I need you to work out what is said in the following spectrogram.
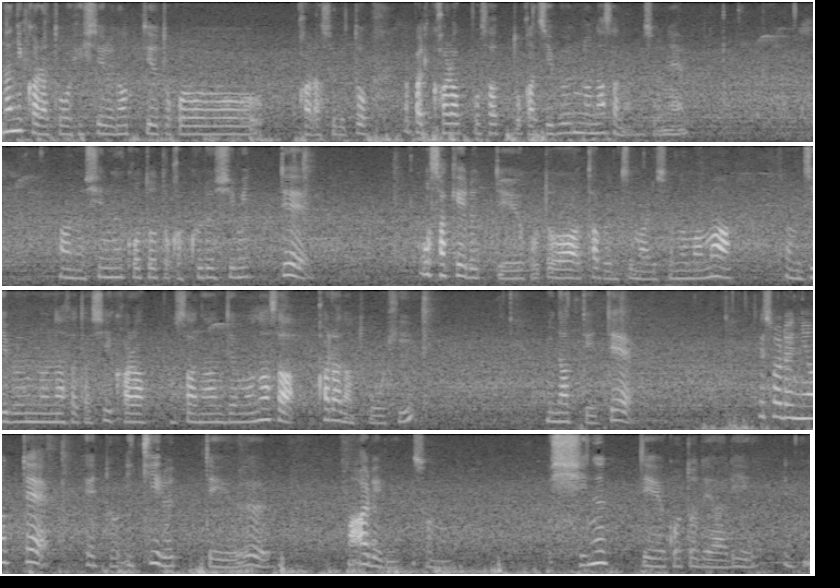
何から逃避してるのっていうところからするとやっぱり空っぽさとか自分のなさなんですよね。あの死ぬこととか苦しみってを避けるっていうことは多分つまりそのまま自分のなさだし空っぽさなんでもなさからの逃避になっていてでそれによって、えーと生きるっていうまあ、ある意味その死ぬっていうことであり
